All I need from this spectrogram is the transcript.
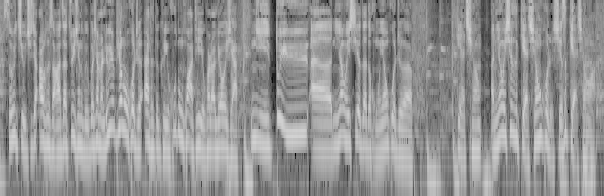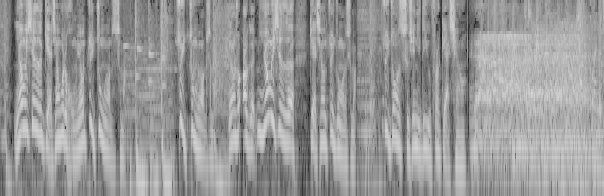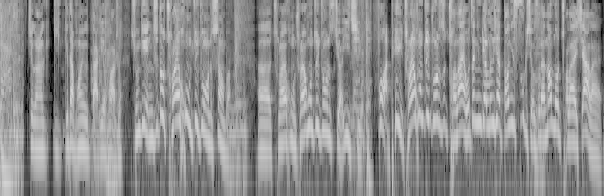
搜九七七二和尚啊，在最新的微博下面留言评论或者艾特都可以互动话题，一块来聊一下。你对于呃，你认为现在的婚姻或者感情啊，你认为现在感情或者先是感情啊，你认为现在的感情或者婚姻最重要的是什么？最重要的什么？有人说，二哥，你认为现在感情最重要的什么？最重要的首先你得有份感情。这个人给给他朋友打电话说：“兄弟，你知道出来混最重要的是什么不？呃，出来混，出来混最重要的是讲义气。放屁！出来混最重要的是出来。我在你们家楼下等你四个小时了，能不能出来下来？”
